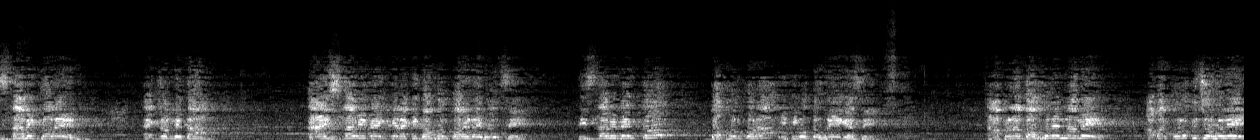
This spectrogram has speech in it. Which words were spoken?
ইসলামিক দলের একজন নেতা তারা ইসলামী ব্যাংকে নাকি দখল করে নাই বলছে। ইসলামী ব্যাংক তো দখল করা ইতিমধ্যে হয়ে গেছে। আপনারা দখলের নামে আবার কোনো কিছু হলেই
